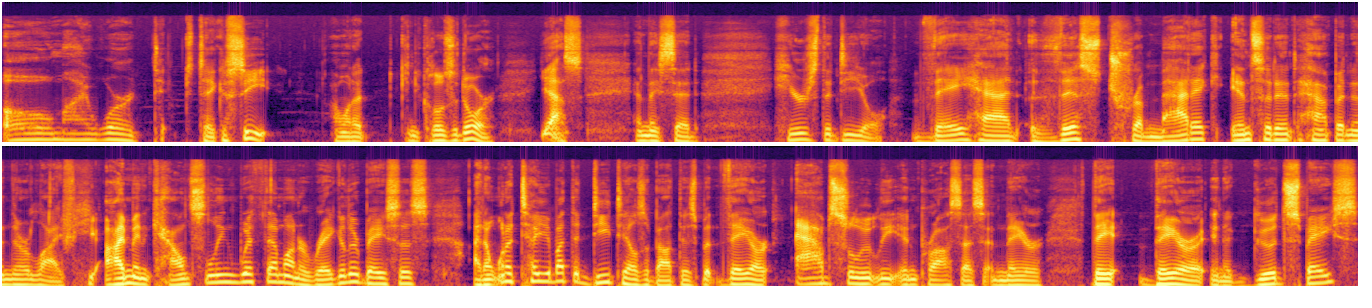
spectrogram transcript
oh my word, t- take a seat. I want to. Can you close the door? Yes. And they said, here's the deal. They had this traumatic incident happen in their life. He, I'm in counseling with them on a regular basis. I don't want to tell you about the details about this, but they are absolutely in process and they are they they are in a good space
